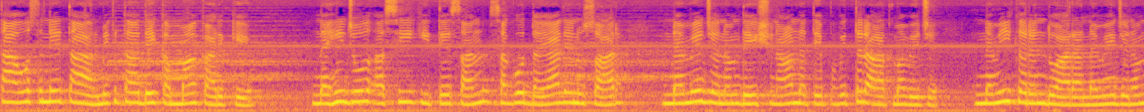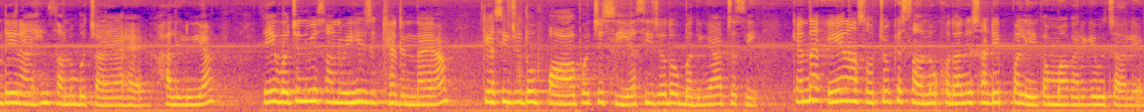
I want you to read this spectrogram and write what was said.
ਤਾਂ ਉਸ ਨੇ ਧਾਰਮਿਕਤਾ ਦੇ ਕੰਮਾਂ ਕਰਕੇ ਨਹੀਂ ਜੋ ਅਸੀਂ ਕੀਤੇ ਸਨ, ਸਗੋਂ ਦਇਆ ਦੇ ਅਨੁਸਾਰ ਨਵੇਂ ਜਨਮ ਦੇ ਇਸ਼ਨਾਨ ਅਤੇ ਪਵਿੱਤਰ ਆਤਮਾ ਵਿੱਚ ਨਵੀਕਰਨ ਦੁਆਰਾ ਨਵੇਂ ਜਨਮ ਦੇ ਰਾਹੀਂ ਸਾਨੂੰ ਬਚਾਇਆ ਹੈ। ਹਾਲੇਲੂਇਆ ਇਹ ਵਚਨ ਵੀ ਸਾਨੂੰ ਇਹੀ ਸਿੱਖਿਆ ਦਿੰਦਾ ਆ ਕਿ ਅਸੀਂ ਜਦੋਂ ਪਾਪ 'ਚ ਸੀ ਅਸੀਂ ਜਦੋਂ ਬਦੀਆਂ 'ਚ ਸੀ ਕਹਿੰਦਾ ਇਹ ਨਾ ਸੋਚੋ ਕਿ ਸਾਨੂੰ ਖੁਦਾ ਨੇ ਸਾਡੇ ਭਲੇ ਕੰਮਾਂ ਕਰਕੇ ਬਚਾ ਲਿਆ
